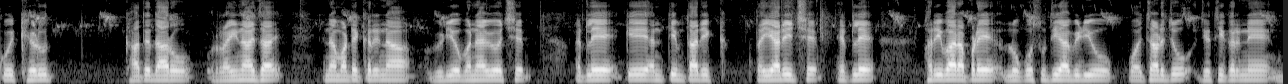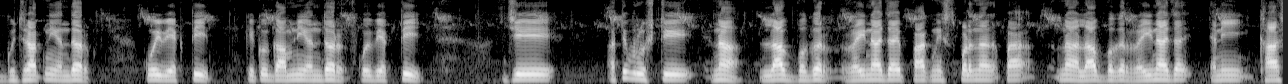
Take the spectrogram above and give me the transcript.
કોઈ ખેડૂત ખાતેદારો રહી ના જાય, એના માટે કરીને આ વીડિયો બનાવ્યો છે. એટલે કે અંતિમ તારીખ તૈયારી છે, એટલે ફરીવાર આપણે લોકો સુધી આ વીડિયો પહોંચાડજો, જેથી કરીને ગુજરાતની અંદર કોઈ વ્યક્તિ કે કોઈ ગામની અંદર કોઈ વ્યક્તિ જે અતિવૃષ્ટિના લાભ વગર રહી ના જાય, પાક નિષ્ફળના, પાકના લાભ વગર રહી ના જાય, એની ખાસ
